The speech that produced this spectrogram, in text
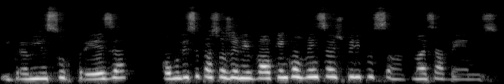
E para minha surpresa, como disse o pastor Genival, quem convence é o Espírito Santo, nós sabemos.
